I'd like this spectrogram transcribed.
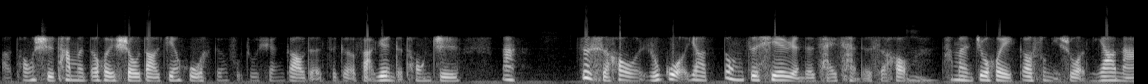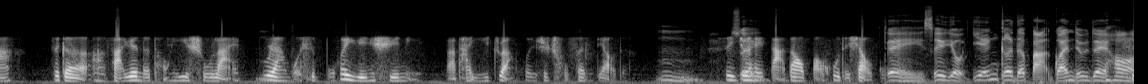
啊，同时他们都会收到监护跟辅助宣告的这个法院的通知。那这时候，如果要动这些人的财产的时候，他们就会告诉你说，你要拿这个啊法院的同意书来，不然我是不会允许你把它移转或者是处分掉的。嗯，所以就可以达到保护的效果。对，所以有严格的把关，对不对？哈，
